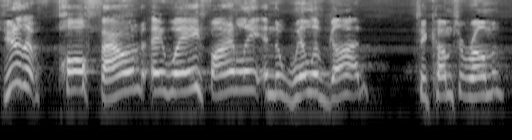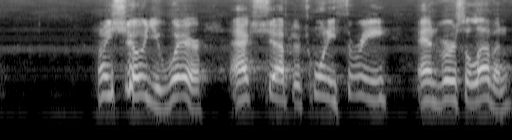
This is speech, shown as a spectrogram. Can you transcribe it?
Do you know that Paul found a way finally in the will of God to come to Roman? Let me show you where. Acts chapter 23 and verse 11.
